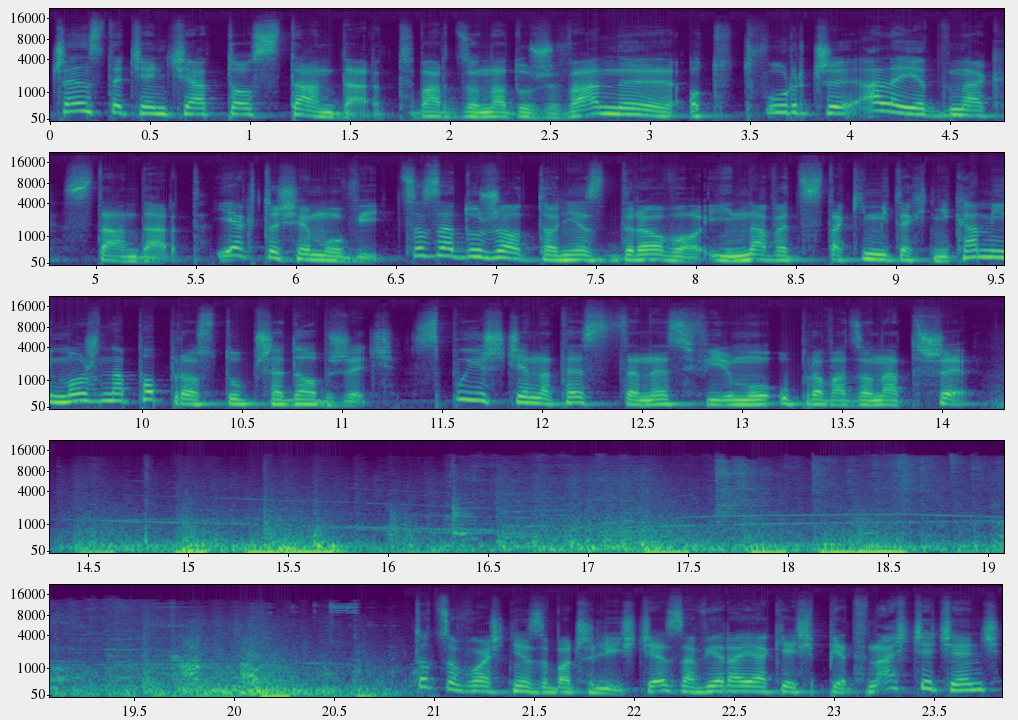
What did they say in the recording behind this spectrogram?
częste cięcia to standard. Bardzo nadużywany, odtwórczy, ale jednak standard. Jak to się mówi, co za dużo to niezdrowo i nawet z takimi technikami można po prostu przedobrzyć. Spójrzcie na tę scenę z filmu Uprowadzona 3. co właśnie zobaczyliście, zawiera jakieś 15 cięć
